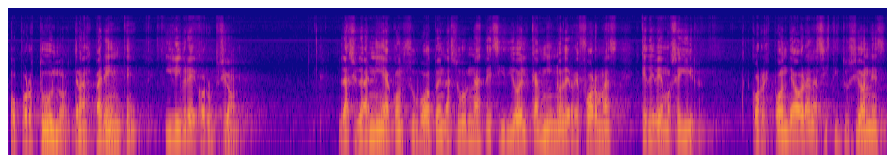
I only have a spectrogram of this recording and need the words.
oportuno, transparente y libre de corrupción. La ciudadanía, con su voto en las urnas, decidió el camino de reformas que debemos seguir. Corresponde ahora a las instituciones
